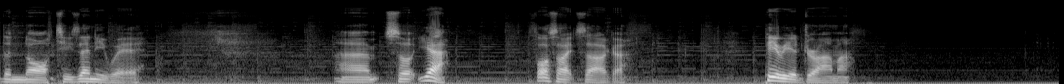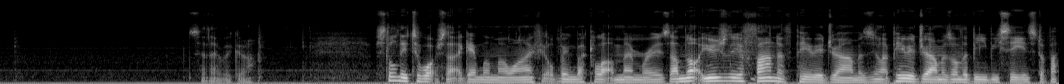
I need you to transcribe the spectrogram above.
the noughties anyway. Um, so yeah, Forsyte Saga, period drama. So there we go. Still need to watch that again with my wife. It'll bring back a lot of memories. I'm not usually a fan of period dramas. You know, like period dramas on the BBC and stuff. I,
